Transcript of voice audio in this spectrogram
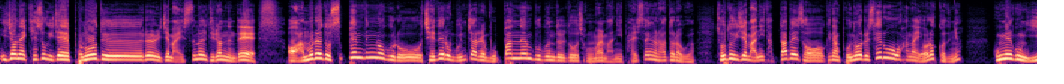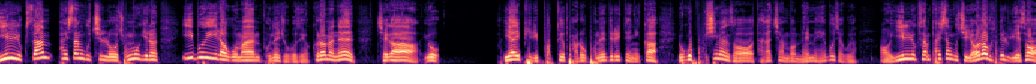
이전에 계속 이제 번호들을 이제 말씀을 드렸는데 어, 아무래도 스팸 등록으로 제대로 문자를 못 받는 부분들도 정말 많이 발생을 하더라고요. 저도 이제 많이 답답해서 그냥 번호를 새로 하나 열었거든요. 010-2163-8397로 종목 이름 EV라고만 보내줘 보세요. 그러면은 제가 요 VIP 리포트 바로 보내드릴 테니까 요거 보시면서 다 같이 한번 매매해 보자고요. 어, 2163-8397 여러분들을 위해서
